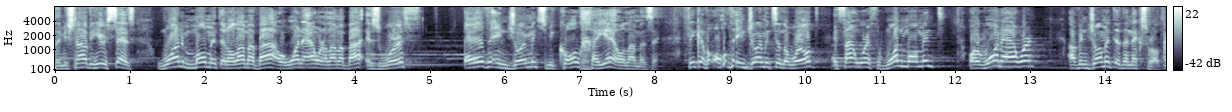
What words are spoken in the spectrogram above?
The Mishnah over here says one moment in Olam Haba or one hour in Olam Haba is worth all the enjoyments mikol chaye olam hazeh. Think of all the enjoyments in the world. It's not worth one moment or one hour of enjoyment in the next world.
